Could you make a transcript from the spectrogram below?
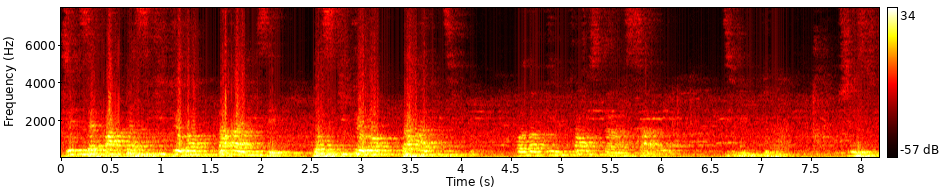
Je ne sais pas qu'est-ce qui te rend paralysé, qu'est-ce qui te rend paralytique pendant qu'il passe dans la salle. Dis-lui, Jésus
